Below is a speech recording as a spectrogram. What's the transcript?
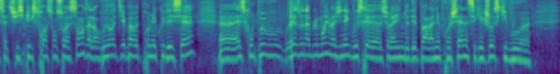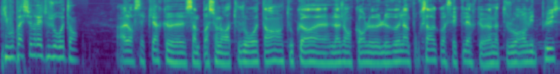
cette Swisspix 360. Alors vous n'en étiez pas votre premier coup d'essai. Est-ce qu'on peut vous raisonnablement imaginer que vous serez sur la ligne de départ l'année prochaine? C'est quelque chose qui qui vous passionnerait toujours autant? Alors c'est clair que ça me passionnera toujours autant. En tout cas, euh, là j'ai encore le, venin pour ça. Quoi. C'est clair qu'on a toujours envie de plus.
